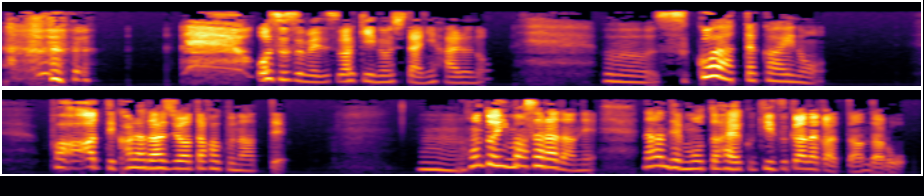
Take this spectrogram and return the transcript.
おすすめです。脇の下に貼るの。うん、すっごいあったかいの。パーって体中あったかくなって。うん、ほんと今更だね。なんでもっと早く気づかなかったんだろう。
